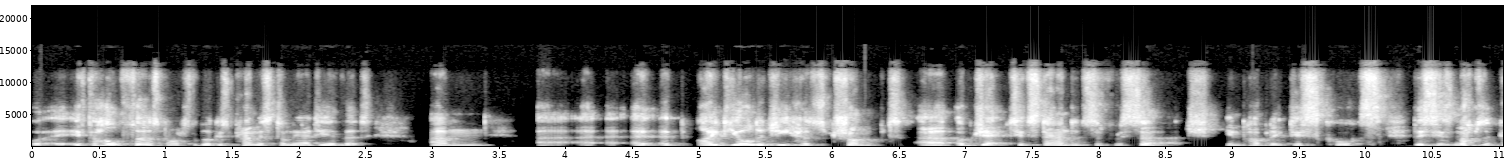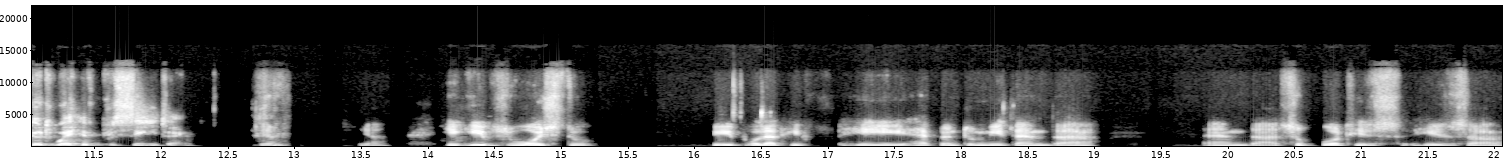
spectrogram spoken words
if the whole first part of the book is premised on the idea that um, uh, ideology has trumped uh, objective standards of research in public discourse, this is not a good way of proceeding. Yeah, yeah. He gives voice to people that he he happened to meet and uh, and uh, support his his uh,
